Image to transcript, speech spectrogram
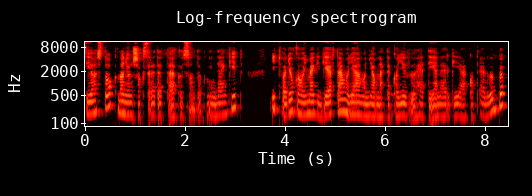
Sziasztok! Nagyon sok szeretettel köszöntök mindenkit. Itt vagyok, ahogy megígértem, hogy elmondjam nektek a jövő heti energiákat előbb,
